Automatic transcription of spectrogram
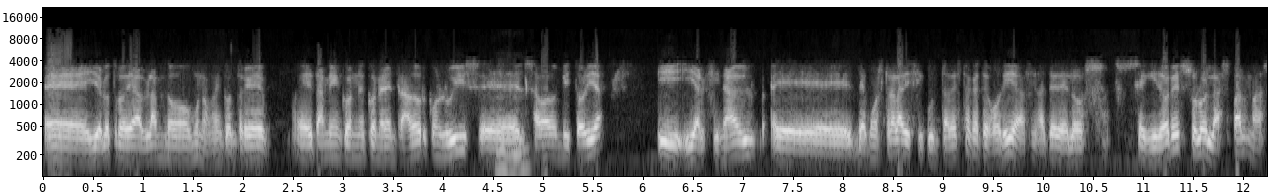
Eh, yo el otro día hablando, bueno, me encontré eh, también con, con el entrenador, con Luis, eh, el sábado en Vitoria, y, y al final eh, demuestra la dificultad de esta categoría. Fíjate, de los seguidores, solo en Las Palmas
